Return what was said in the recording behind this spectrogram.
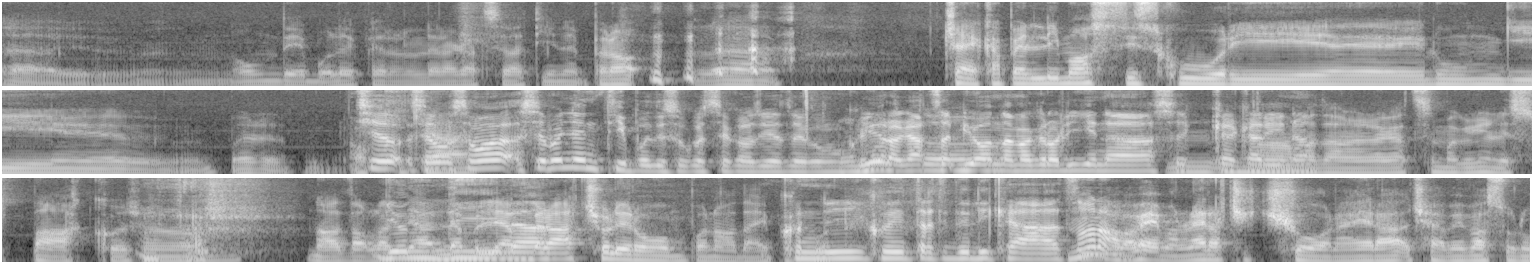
Eh, ho un debole per le ragazze latine, però. eh, cioè, capelli mossi scuri, eh, lunghi. eh, siamo, siamo, siamo gli antipodi su queste cose io te comunque. Io Molto- ragazza bionda, magrolina, secca, Mm, carina. No, madonna, le ragazze magrine le spacco. Cioè, no, no, no, le, le- le abbraccio, le rompo. No, dai. con, i, con i tratti delicati. No, no, vabbè, ma non era cicciona, era, cioè, aveva solo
